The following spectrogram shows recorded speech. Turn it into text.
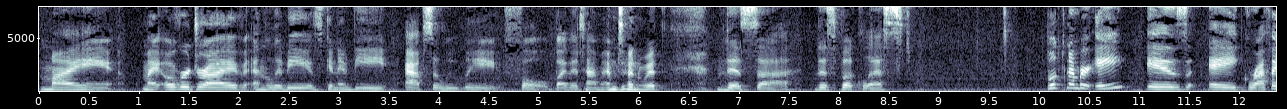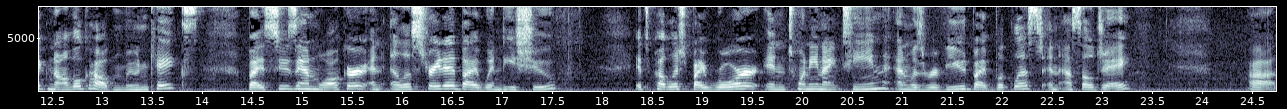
my my overdrive and Libby is going to be absolutely full by the time I'm done with this uh, this book list. Book number eight is a graphic novel called Mooncakes by Suzanne Walker and illustrated by Wendy Xu. It's published by Roar in 2019 and was reviewed by Booklist and SLJ. Uh,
